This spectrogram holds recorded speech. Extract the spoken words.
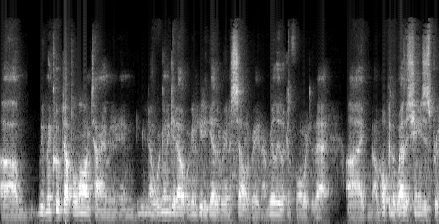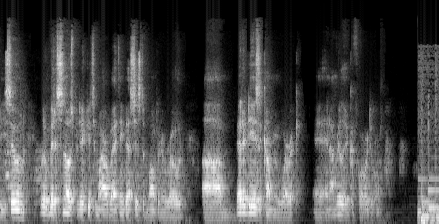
Um, we've been cooped up a long time, and, and you know we're going to get out. We're going to be together. We're going to celebrate, and I'm really looking forward to that. Uh, I'm hoping the weather changes pretty soon. A little bit of snow is predicted tomorrow, but I think that's just a bump in the road. Um, better days are coming to work, and, and I'm really looking forward to them.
